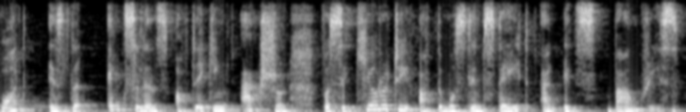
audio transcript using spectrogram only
what is the excellence of taking action for security of the Muslim state and its boundaries.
